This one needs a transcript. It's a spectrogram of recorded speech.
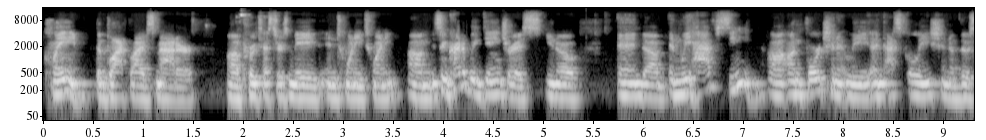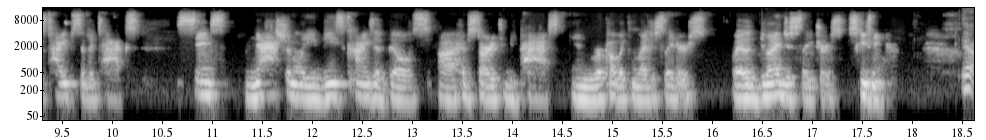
claim the black lives matter uh, protesters made in 2020 um, it's incredibly dangerous you know and um, and we have seen uh, unfortunately an escalation of those types of attacks since nationally these kinds of bills uh, have started to be passed in republican legislators legislatures excuse me yeah,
